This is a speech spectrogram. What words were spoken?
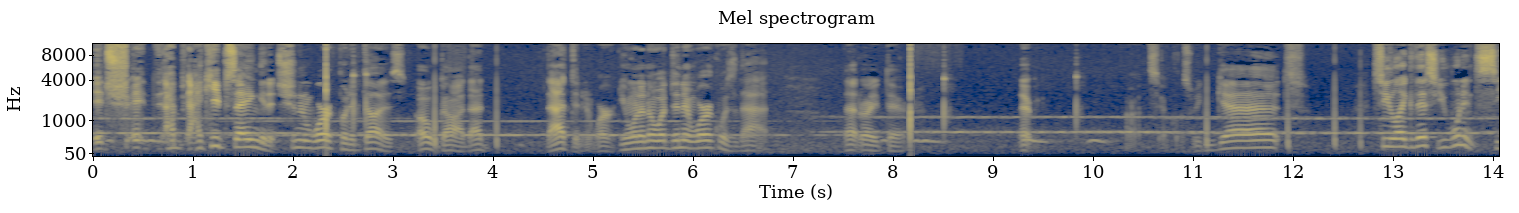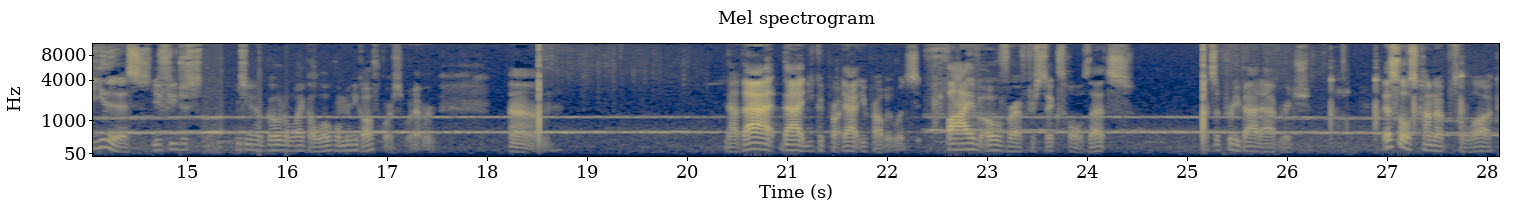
it, sh- it I, I keep saying it it shouldn't work but it does. Oh god that that didn't work. You want to know what didn't work? Was that that right there. There we go. All right let's see how close we can get. See like this you wouldn't see this if you just you know go to like a local mini golf course or whatever. Um, now that that you could pro- that you probably would see five over after six holes. That's that's a pretty bad average. This hole's kind of up to luck.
